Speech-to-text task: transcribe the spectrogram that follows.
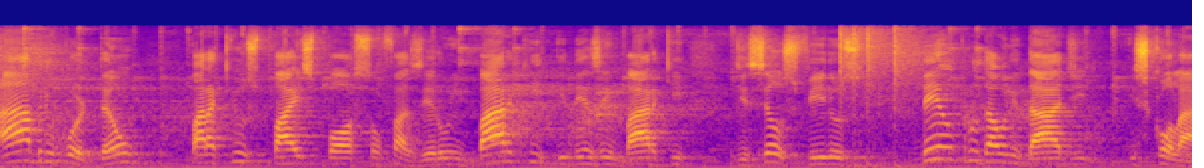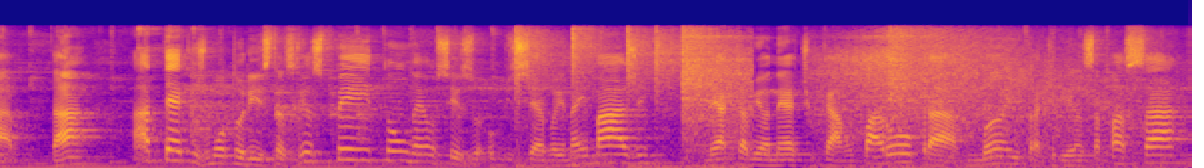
abre o portão para que os pais possam fazer o embarque e desembarque de seus filhos dentro da unidade escolar, tá? Até que os motoristas respeitam, né? Vocês observam aí na imagem, né? A caminhonete, o carro parou para mãe, para criança passar.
